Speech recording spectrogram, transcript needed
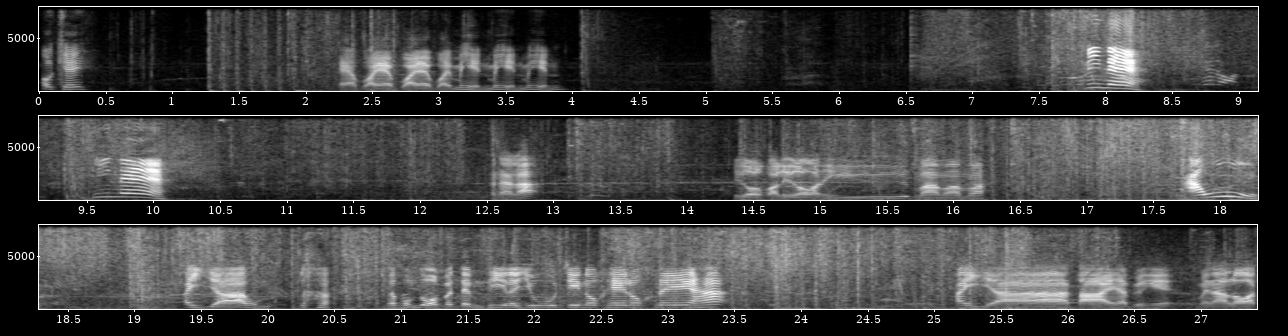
โอเค แอบไว้แอบไว้แอบไว้ไม่เห็นไม่เห็นไม่เห็น นี่แน่ นี่แน่ขนาดละรีโหลดก่อนรีโหลดก่อนยืดมามามาเอ้า ไอ้ยาผม แล้วผมโดดไปเต็มที่เลยยูจีนโอเคโอเคฮะไอ้ยาตายครับอย่างงี้ไม่น่ารอด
